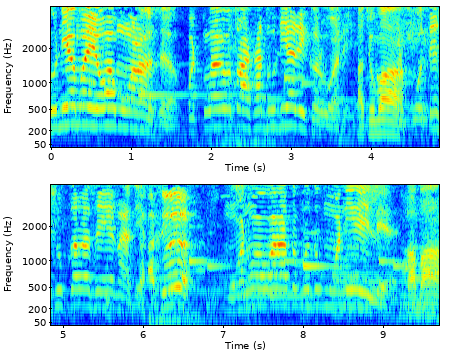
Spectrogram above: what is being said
દુનિયામાં એવા માણસ છે. પટલાયો તો આખા દુનિયાની કરવાની. પોતે શું કરે છે એ ના દેખાય. મોનવા વાળા તો બધું મોની લે. બાબા.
